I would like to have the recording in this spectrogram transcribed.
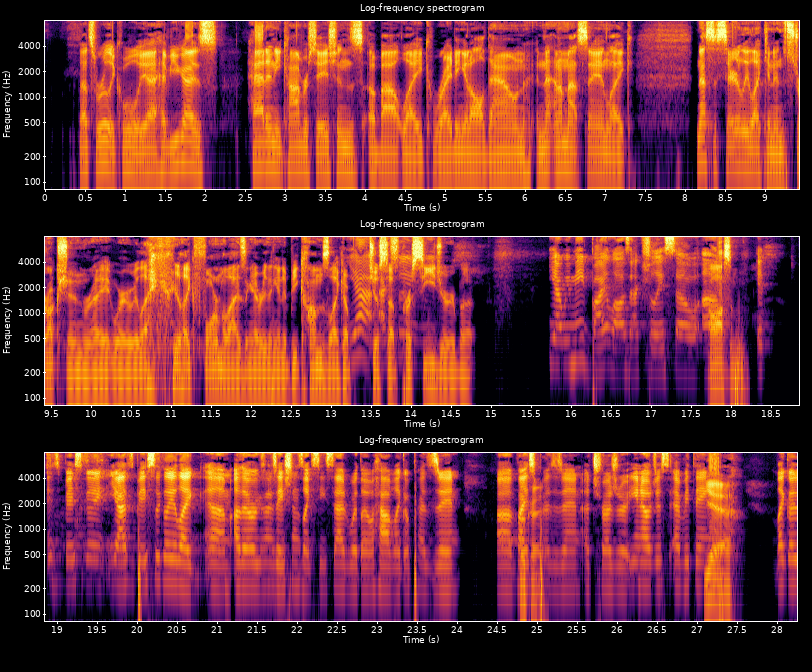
that's really cool. Yeah, have you guys had any conversations about like writing it all down? And, and I'm not saying like necessarily like an instruction, right? Where we like you're like formalizing everything and it becomes like a Yeah, just a procedure, but Yeah, we made bylaws actually. So um, awesome. It, it's basically yeah, it's basically like um, other organizations like CSADD where they'll have like a president, a vice Okay. president, a treasurer. You know, just everything. Yeah. like a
